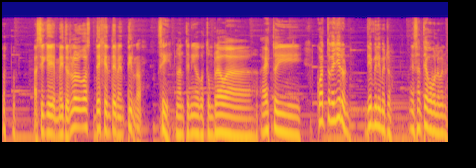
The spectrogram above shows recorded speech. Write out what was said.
Así que meteorólogos, dejen de mentirnos. Sí, nos han tenido acostumbrados a, a esto y... ¿Cuánto cayeron? 10 milímetros. En Santiago por lo menos.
